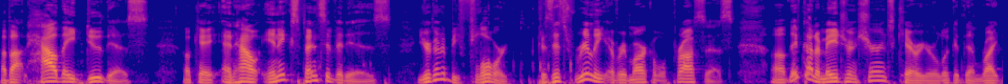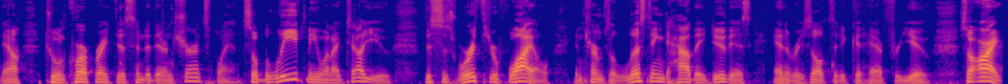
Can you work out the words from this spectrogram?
about how they do this, okay, and how inexpensive it is, you're going to be floored because it's really a remarkable process. Uh, they've got a major insurance carrier look at them right now to incorporate this into their insurance plan. So believe me when I tell you this is worth your while in terms of listening to how they do this and the results that it could have for you. So, all right,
